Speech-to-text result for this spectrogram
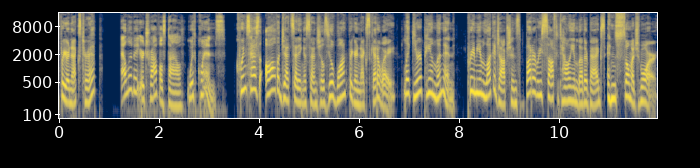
for your next trip? Elevate your travel style with Quince. Quince has all the jet setting essentials you'll want for your next getaway, like European linen, premium luggage options, buttery soft Italian leather bags, and so much more.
